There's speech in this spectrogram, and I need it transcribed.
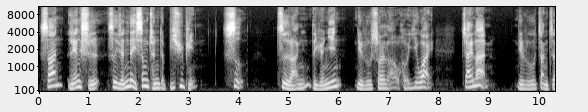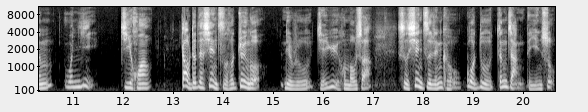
三，粮食是人类生存的必需品；四，自然的原因，例如衰老和意外；灾难。例如战争、瘟疫、饥荒；道德的限制和罪恶，例如劫狱和谋杀，是限制人口过度增长的因素。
